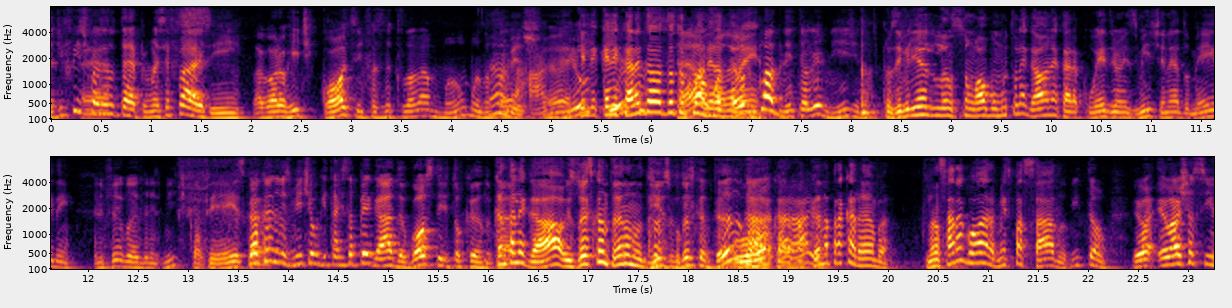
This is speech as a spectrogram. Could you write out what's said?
É difícil É. fazer no tapping, mas você faz. Sim. Agora o Rich Cotten fazendo aquilo lá na mão, mano. Não, falei, bicho, ah, é, aquele- aquele cara é do- do outro céu, planeta mano, É também. outro planeta, é alienígena. Inclusive, ele lançou um álbum muito legal, né, cara? Com o Adrian Smith, né? Do Maiden. Ele fez com o Adrian Smith, cara? Fez, Pior que o cara. Adrian Smith é um guitarrista pegado, eu gosto dele tocando. Canta cara. legal. Os dois cantando no Os disco. dois cantando, Pô, cara? cara, bacana pra caramba. Lançaram agora, mês passado. Então, eu, eu acho assim,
